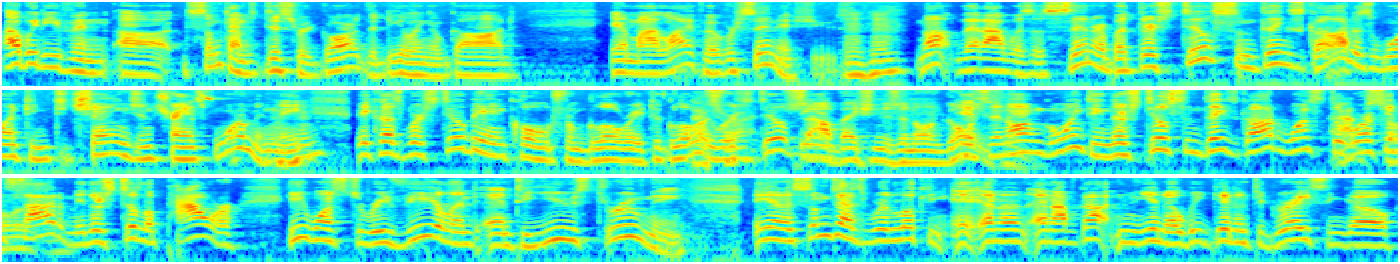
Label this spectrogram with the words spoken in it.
I would even uh, sometimes disregard the dealing of God in my life over sin issues. Mm-hmm. Not that I was a sinner, but there's still some things God is wanting to change and transform in mm-hmm. me because we're still being called from glory to glory. That's we're right. still being, salvation is an ongoing. It's thing. an ongoing thing. There's still some things God wants to Absolutely. work inside of me. There's still a power He wants to reveal and, and to use through me. You know, sometimes we're looking, and and I've gotten, you know, we get into grace and go,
